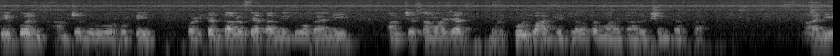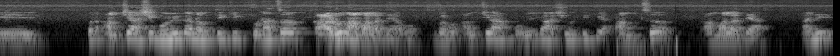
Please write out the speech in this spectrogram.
ते पण आमच्याबरोबर होते. फलटण तालुक्यात आम्ही दोघांनी आमच्या समाजात भरपूर भाग घेतला होता मराठा आरक्षण करता. आणि पण आमची अशी भूमिका नव्हती की कुणाचं काढून आम्हाला द्यावं. बरोबर. आमची आ- भूमिका अशी होती की आमचं आम्हाला द्या आणि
